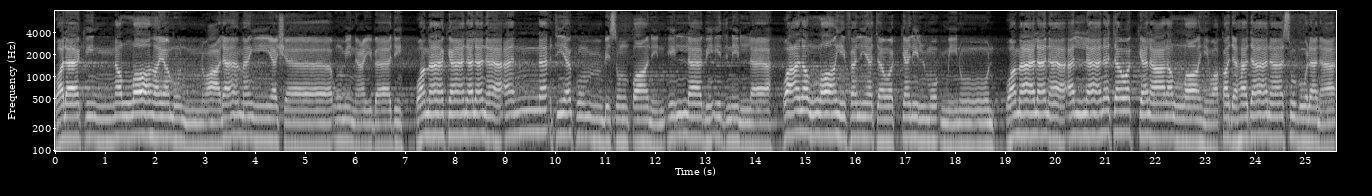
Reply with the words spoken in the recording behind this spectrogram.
ولكن الله يمن على من يشاء من عباده وما كان لنا أن نأتيكم بسلطان إلا بإذن الله وعلى الله فليتوكل المؤمنون وما لنا ألا نتوكل على الله وقد هدانا سبلنا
